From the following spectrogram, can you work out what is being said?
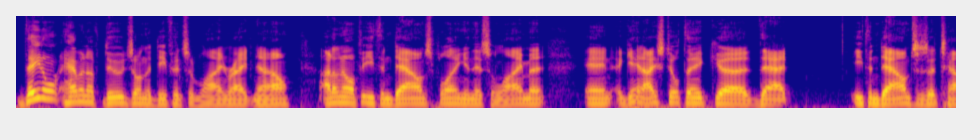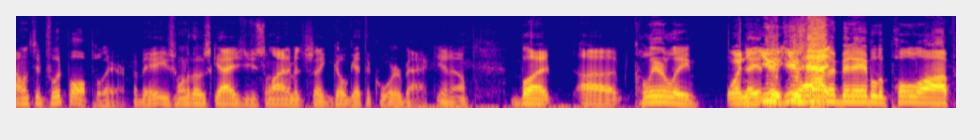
They don't have enough dudes on the defensive line right now. I don't know if Ethan Downs playing in this alignment. And again, I still think uh, that Ethan Downs is a talented football player, but maybe he's one of those guys you just line him and say, "Go get the quarterback," you know. But uh, clearly, when they, you, they you had, haven't been able to pull off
